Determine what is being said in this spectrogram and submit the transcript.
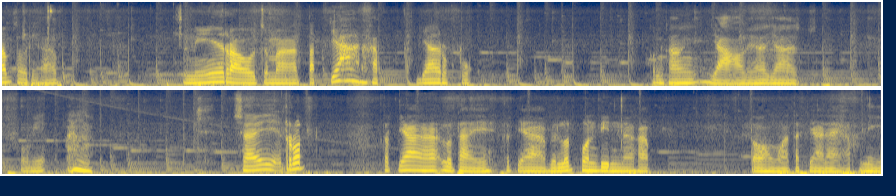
ับสวัสดีครับ วันนี้เราจะมาตัดหญ้านะครับ ตัดหญ้ารกๆ ค่อนข้างยาวเลยฮะหญ้าตรงนี้ ใช้รถตัดหญ้านะฮะรถไถตัดหญ้าเป็นรถพรวนดินนะครับ ต่อหัวตัดหญ้าได้ครับ นี่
